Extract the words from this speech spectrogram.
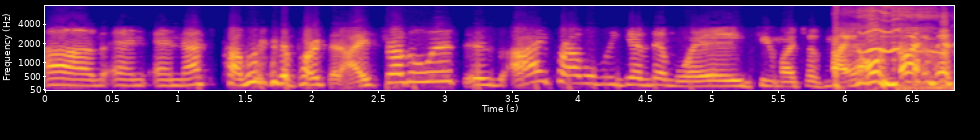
Um, and and that's probably the part that I struggle with is I probably give them way too much of my own time. and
